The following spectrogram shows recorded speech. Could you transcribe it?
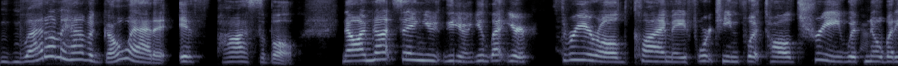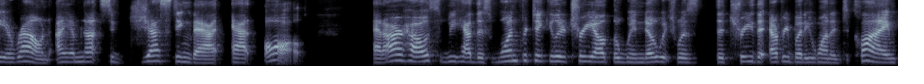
let them have a go at it if possible. Now, I'm not saying you, you know, you let your three year old climb a 14 foot tall tree with nobody around. I am not suggesting that at all at our house, we had this one particular tree out the window, which was the tree that everybody wanted to climb.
